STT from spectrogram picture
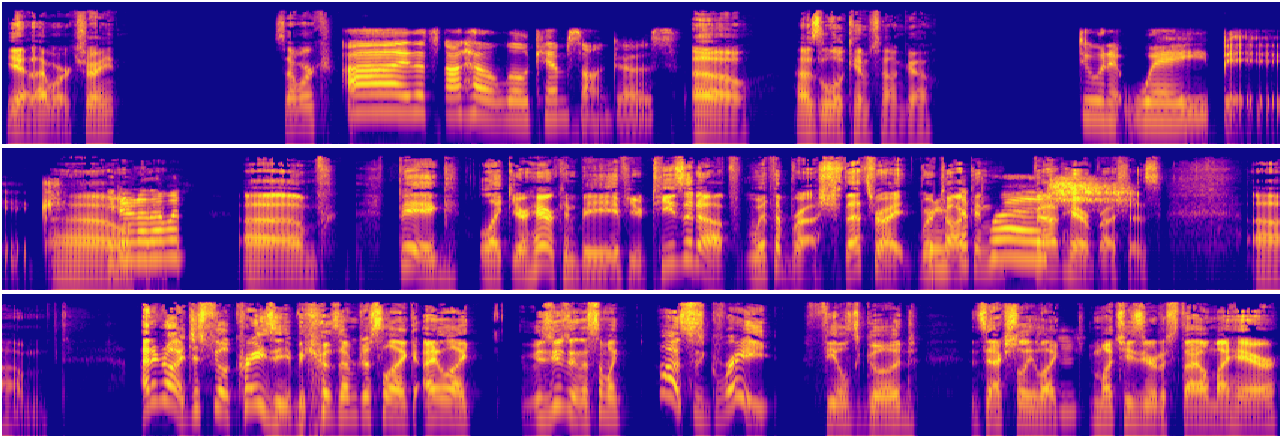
Yeah, that works, right? Does that work? I that's not how the Lil Kim song goes. Oh, how's the Lil Kim song go? Doing it way big. Oh, you don't know that one? Um, big like your hair can be if you tease it up with a brush. That's right. We're With talking about hairbrushes. Um, I don't know. I just feel crazy because I'm just like I like was using this. I'm like, oh, this is great. Feels good. It's actually like Mm-hmm. much easier to style my hair,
